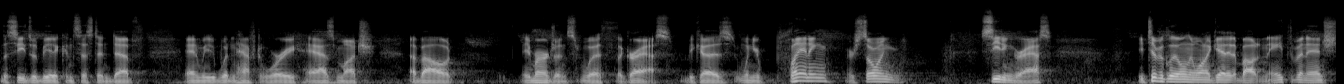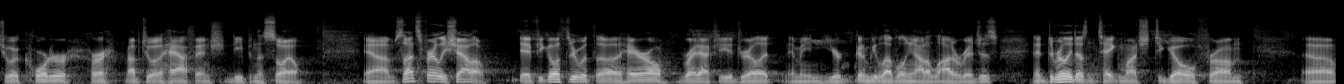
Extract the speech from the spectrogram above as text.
the seeds would be at a consistent depth and we wouldn't have to worry as much about emergence with the grass because when you're planting or sowing seeding grass, you typically only want to get it about an eighth of an inch to a quarter or up to a half inch deep in the soil. Um, so that's fairly shallow. If you go through with the harrow right after you drill it, I mean, you're going to be leveling out a lot of ridges. And it really doesn't take much to go from uh,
